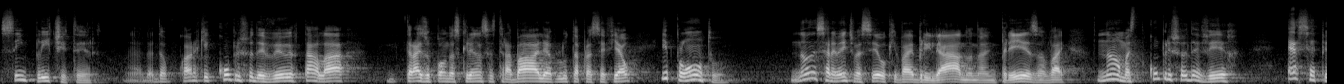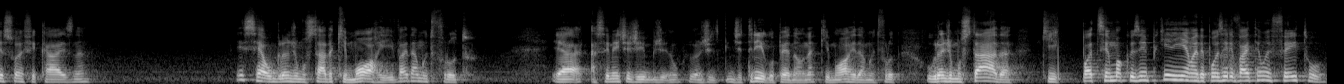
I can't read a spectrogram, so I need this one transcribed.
simpliciter, né? do cara que cumpre o seu dever, está lá, traz o pão das crianças, trabalha, luta para ser fiel e pronto. Não necessariamente vai ser o que vai brilhar na empresa, vai. Não, mas cumpre o seu dever. Essa é a pessoa eficaz, né? Esse é o grande mostarda que morre e vai dar muito fruto é a, a semente de, de, de, de, trigo, perdão, né, que morre e dá muito fruto. O grande mostarda, que pode ser uma coisinha pequenininha, mas depois ele vai ter um efeito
